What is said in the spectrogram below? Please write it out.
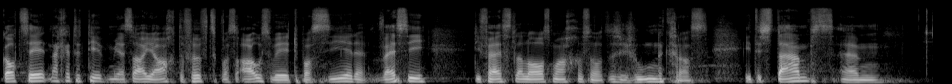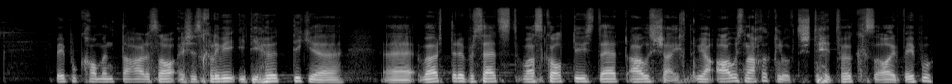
Gott sieht nachher der Tier, Jesaja 58, was alles wird passieren, wenn sie die Fesseln losmachen. So. Das ist krass. In den Stamps, ähm, Bibelkommentaren, so, ist es ein wie in die heutige äh, Wörter übersetzt, was Gott uns dort ausscheicht. Und ich habe alles nachgeschaut, das steht wirklich so in der Bibel.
